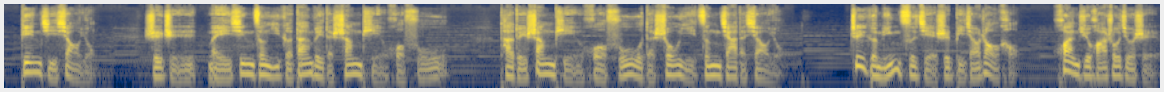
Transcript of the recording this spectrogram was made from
——边际效用，是指每新增一个单位的商品或服务，它对商品或服务的收益增加的效用。这个名词解释比较绕口，换句话说就是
